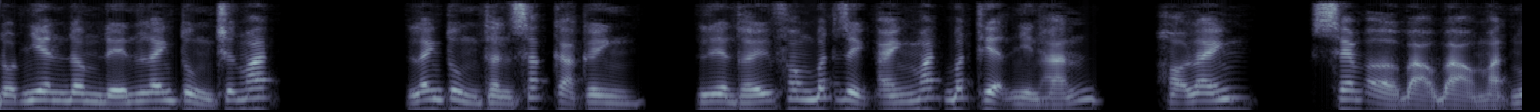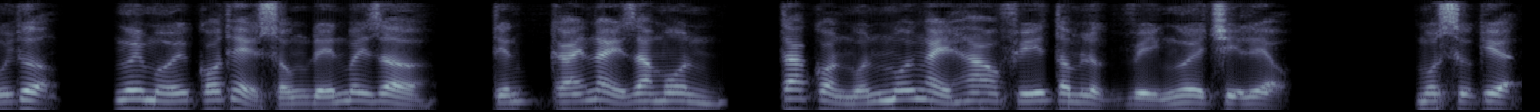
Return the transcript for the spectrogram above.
đột nhiên đâm đến Lãnh Tùng trước mắt. Lãnh Tùng thần sắc cả kinh, liền thấy Phong bất dịch ánh mắt bất thiện nhìn hắn, họ lãnh, xem ở bảo bảo mặt mũi thượng, ngươi mới có thể sống đến bây giờ, tiến cái này ra môn, ta còn muốn mỗi ngày hao phí tâm lực vì ngươi trị liệu. Một sự kiện,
